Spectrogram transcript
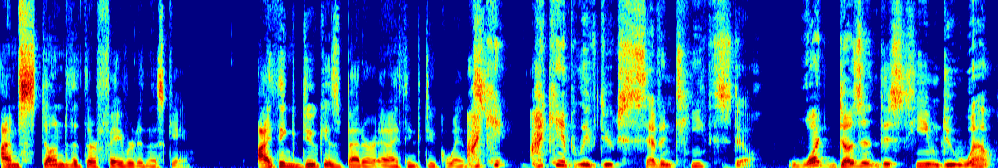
I'm stunned that they're favored in this game. I think Duke is better, and I think Duke wins. I can't. I can't believe Duke's seventeenth still. What doesn't this team do well?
